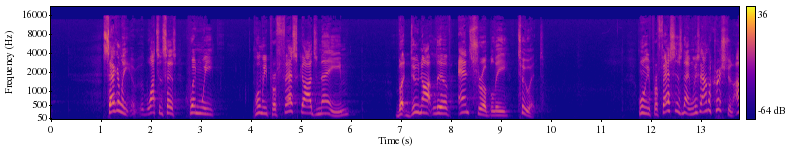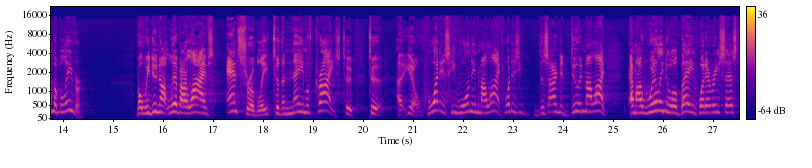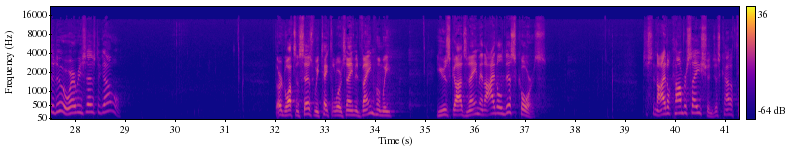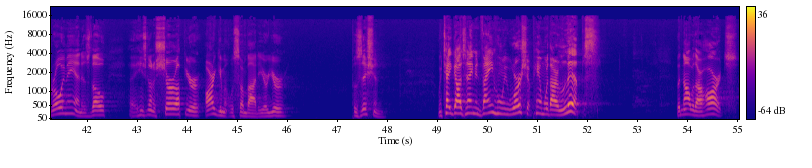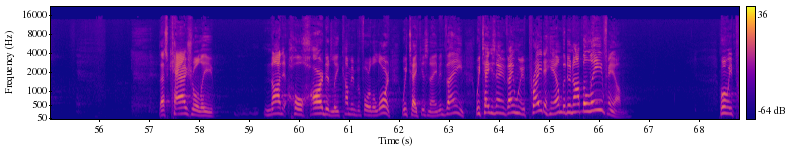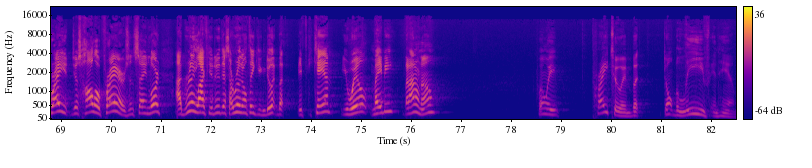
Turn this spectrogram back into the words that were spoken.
Secondly, Watson says, when we, when we profess God's name, but do not live answerably to it. When we profess his name, we say, I'm a Christian, I'm a believer. But we do not live our lives answerably to the name of Christ, to, to uh, you know, what is he wanting in my life? What is he desiring to do in my life? Am I willing to obey whatever he says to do or wherever he says to go? Third, Watson says we take the Lord's name in vain when we use God's name in idle discourse. Just an idle conversation, just kind of throw him in as though Uh, he's going to shore up your argument with somebody or your position. We take God's name in vain when we worship him with our lips, but not with our hearts. That's casually not wholeheartedly coming before the Lord, we take His name in vain. We take His name in vain when we pray to Him but do not believe Him. When we pray just hollow prayers and saying, Lord, I'd really like you to do this. I really don't think you can do it, but if you can, you will, maybe, but I don't know. When we pray to Him but don't believe in Him.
